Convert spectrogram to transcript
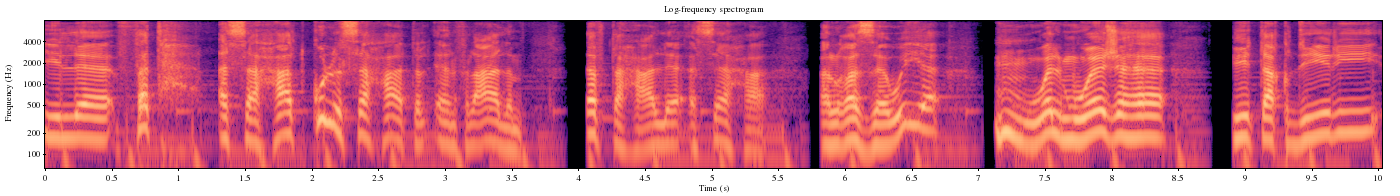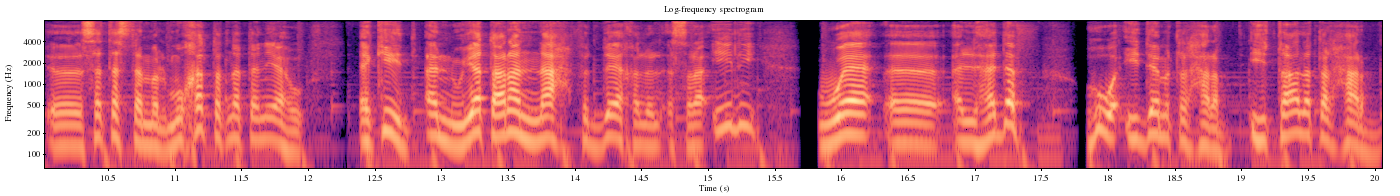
إلى فتح الساحات كل الساحات الآن في العالم تفتح على الساحة الغزاوية. والمواجهة في تقديري آه، ستستمر. مخطط نتنياهو أكيد أنه يترنح في الداخل الإسرائيلي والهدف هو إدامة الحرب إطالة الحرب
